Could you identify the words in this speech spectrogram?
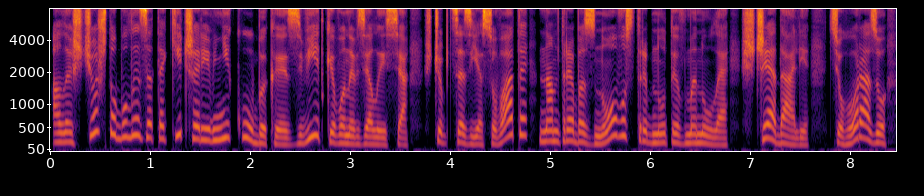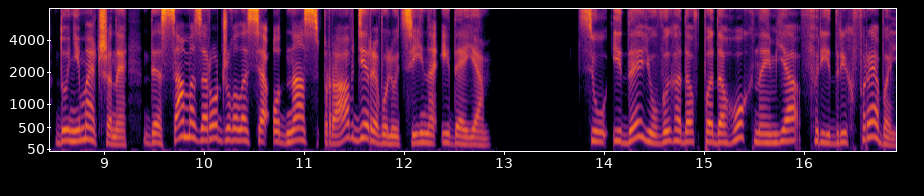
Але що ж то були за такі чарівні кубики, звідки вони взялися? Щоб це з'ясувати, нам треба знову стрибнути в минуле, ще далі, цього разу до Німеччини, де саме зароджувалася одна справді революційна ідея. Цю ідею вигадав педагог на ім'я Фрідріх Фребель.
